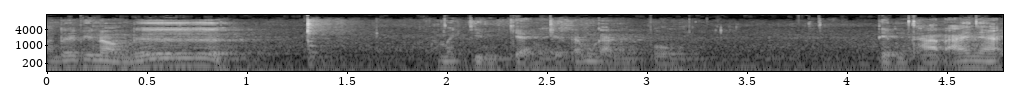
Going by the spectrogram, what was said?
มาเด้อพี่น้องเด้อมากินแกงเห็ดน้ำกันผม เต็มถาดไอ้เนี่ย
